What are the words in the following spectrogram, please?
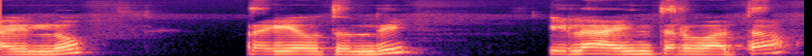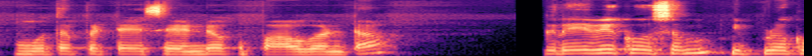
ఆయిల్లో ఫ్రై అవుతుంది. ఇలా అయిన తర్వాత మూత పెట్టేసేయండి ఒక పావు గంట. గ్రేవీ కోసం ఇప్పుడు ఒక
